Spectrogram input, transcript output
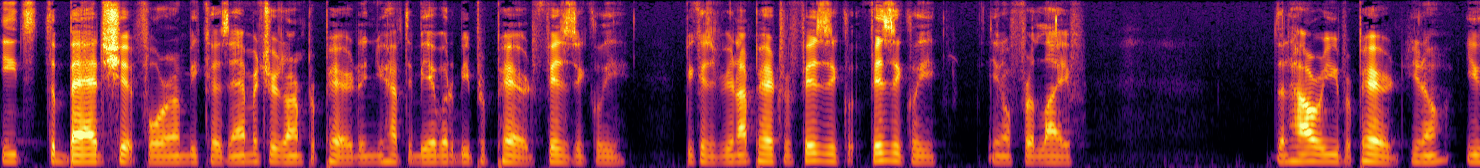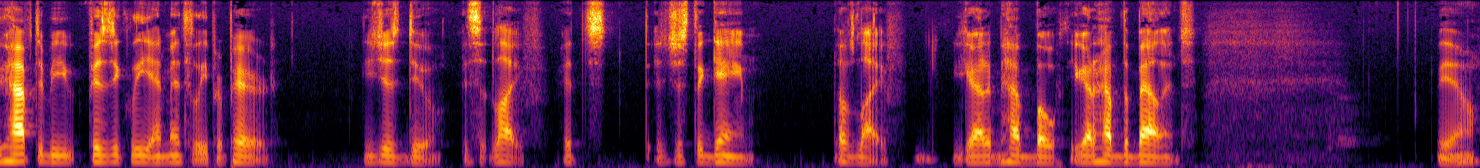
eats the bad shit for them because amateurs aren't prepared, and you have to be able to be prepared physically, because if you're not prepared for physically, physically, you know, for life, then how are you prepared? You know, you have to be physically and mentally prepared. You just do. It's life. It's it's just a game of life. You gotta have both. You gotta have the balance. You know,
